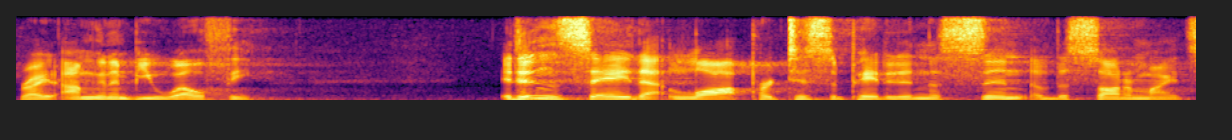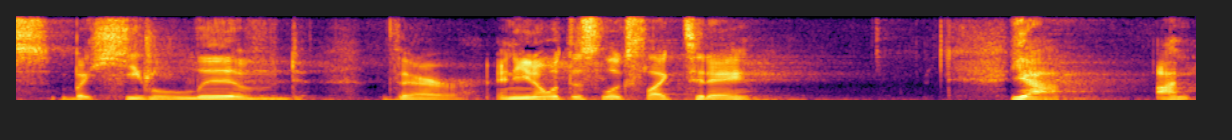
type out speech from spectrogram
right? I'm going to be wealthy. It didn't say that Lot participated in the sin of the Sodomites, but he lived there. And you know what this looks like today? Yeah, I'm,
